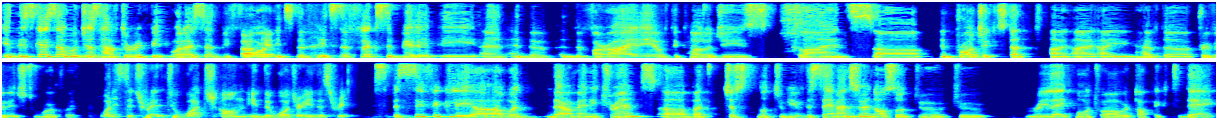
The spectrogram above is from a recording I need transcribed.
in this case, I would just have to repeat what I said before. Okay. It's the it's the flexibility and, and the and the variety of technologies, clients, uh, and projects that I, I, I have the privilege to work with. What is the trend to watch on in the water industry? Specifically, uh, I would. There are many trends, uh, but just not to give the same answer, and also to to relate more to our topic today.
